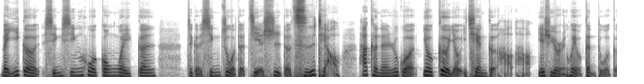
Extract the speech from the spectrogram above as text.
每一个行星或宫位跟这个星座的解释的词条。”他可能如果又各有一千个，好了好，也许有人会有更多个。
